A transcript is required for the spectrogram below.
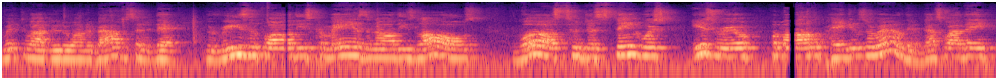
went through our Deuteronomy Bible study that the reason for all these commands and all these laws was to distinguish Israel from all the pagans around them. That's why they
